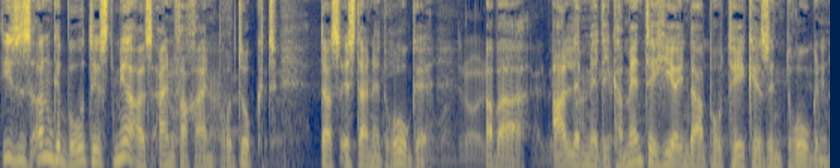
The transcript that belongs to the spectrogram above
Dieses Angebot ist mehr als einfach ein Produkt. Das ist eine Droge. Aber alle Medikamente hier in der Apotheke sind Drogen.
